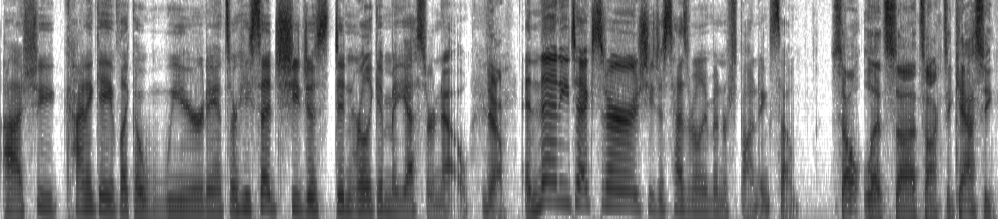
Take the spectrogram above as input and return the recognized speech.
uh, she kind of gave like a weird answer. He said she just didn't really give him a yes or no. Yeah. And then he texted her. and She just hasn't really been responding. So So let's uh, talk to Cassie.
